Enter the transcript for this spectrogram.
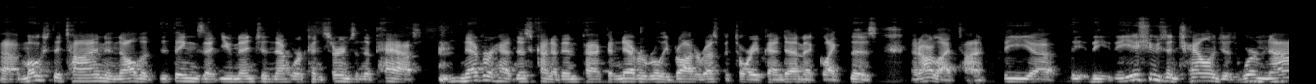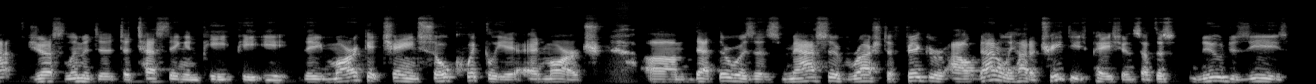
uh, most of the time, and all the, the, things that you mentioned that were concerns in the past, never had this kind of impact and never really brought a respiratory pandemic like this in our lifetime. The, uh, the, the, the, issues and challenges were not just limited to testing and PPE. The market changed so quickly in March um, that there was this massive rush to figure out not only how to treat these patients of this new disease,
